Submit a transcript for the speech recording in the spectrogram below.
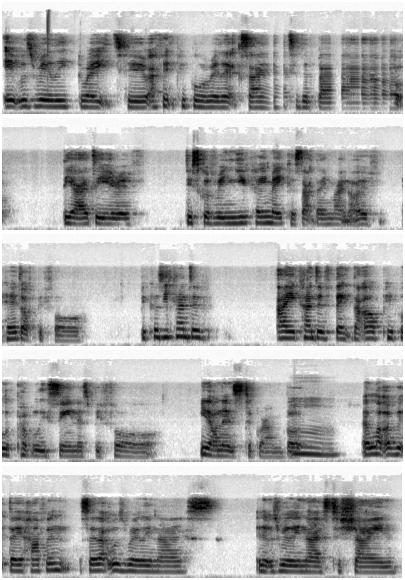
It was really great to. I think people were really excited about the idea of discovering UK makers that they might not have heard of before, because you kind of, I kind of think that oh, people have probably seen us before, you know, on Instagram, but. Mm a lot of it they haven't. So that was really nice. And it was really nice to shine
